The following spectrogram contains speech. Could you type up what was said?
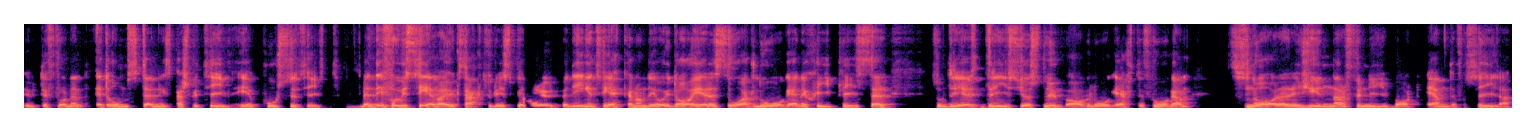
utifrån en, ett omställningsperspektiv är positivt. Men det får vi se va, exakt hur det spelar ut. Men det är ingen tvekan om det. Och idag är det så att låga energipriser som drivs just nu av låg efterfrågan snarare gynnar förnybart än det fossila.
